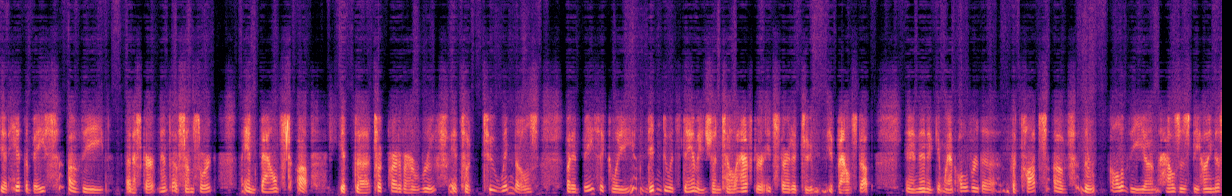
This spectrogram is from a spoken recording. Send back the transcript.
it hit the base of the an escarpment of some sort and bounced up it uh, took part of our roof. It took two windows, but it basically didn't do its damage until after it started to, it bounced up. And then it went over the, the tops of the, all of the um, houses behind us,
